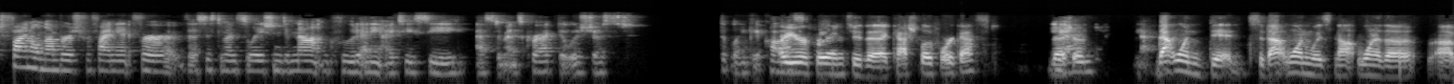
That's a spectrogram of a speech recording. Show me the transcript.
final numbers for finance for the system installation did not include any ITC estimates, correct? It was just the blanket cost. Are you referring to the cash flow forecast that I Yeah. showed? Yeah. That one did. So that one was not one of the uh,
